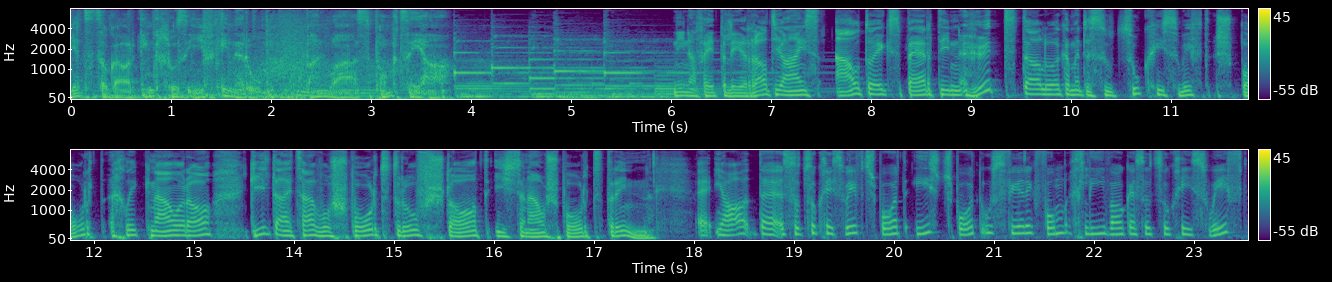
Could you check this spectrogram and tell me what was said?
Jetzt sogar inklusive Innenraum. balwas.ch Nina Vetterli, Radio 1 Autoexpertin. Heute da schauen wir den Suzuki Swift Sport ein bisschen genauer an. Gilt jetzt auch, wo Sport drauf steht, ist dann auch Sport drin? Äh, ja, der Suzuki Swift Sport ist die Sportausführung vom Kleinwagen Suzuki Swift.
